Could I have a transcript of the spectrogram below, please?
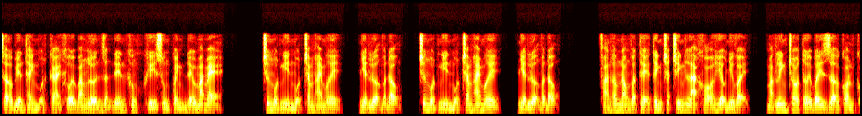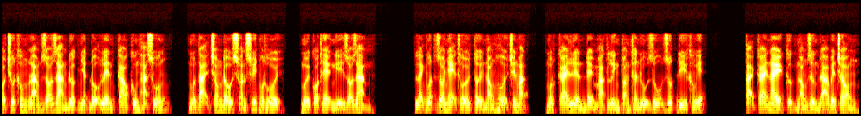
sờ biến thành một cái khối băng lớn dẫn đến không khí xung quanh đều mát mẻ. Chương 1120, nhiệt lượng vận động, chương 1120, nhiệt lượng vận động. Phản hâm nóng vật thể tính chất chính là khó hiểu như vậy, Mạc Linh cho tới bây giờ còn có chút không làm rõ ràng được nhiệt độ lên cao cùng hạ xuống, muốn tại trong đầu xoắn xuýt một hồi, mới có thể nghĩ rõ ràng. Lạnh buốt gió nhẹ thổi tới nóng hổi trên mặt, một cái liền để Mạc Linh toàn thân đủ rũ rút đi không ít. Tại cái này cực nóng rừng đá bên trong,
